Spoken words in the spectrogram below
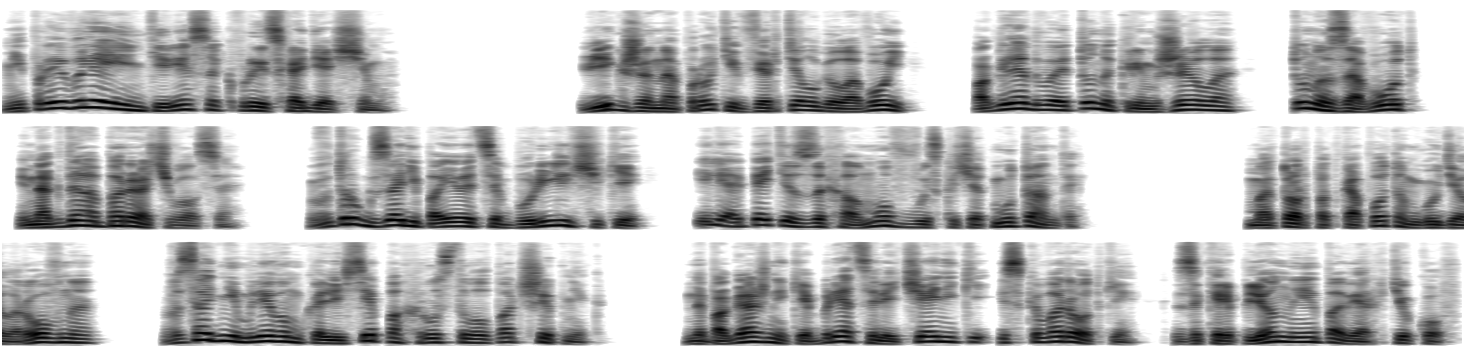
не проявляя интереса к происходящему. Вик же, напротив, вертел головой, поглядывая то на Кремжела, то на завод, иногда оборачивался. Вдруг сзади появятся бурильщики или опять из-за холмов выскочат мутанты. Мотор под капотом гудел ровно, в заднем левом колесе похрустывал подшипник. На багажнике бряцали чайники и сковородки, закрепленные поверх тюков.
